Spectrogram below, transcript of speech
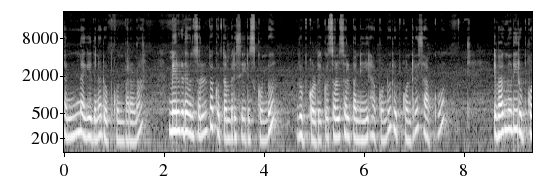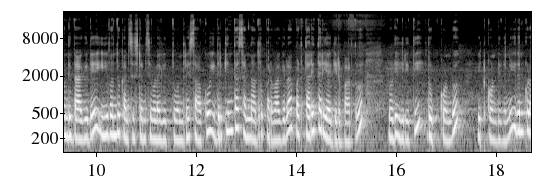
ಸಣ್ಣಗೆ ಇದನ್ನು ರುಬ್ಕೊಂಡು ಬರೋಣ. ಮೇಲ್ಗಡೆ ಒಂದು ಸ್ವಲ್ಪ ಕೊತ್ತಂಬರಿ ಸೇರಿಸ್ಕೊಂಡು ರುಬ್ಕೊಳ್ಬೇಕು. ಸ್ವಲ್ಪ ಸ್ವಲ್ಪ ನೀರು ಹಾಕ್ಕೊಂಡು ರುಬ್ಕೊಂಡ್ರೆ ಸಾಕು. ಇವಾಗ ನೋಡಿ ರುಬ್ಕೊಂಡಿದ್ದಾಗಿದೆ. ಈ ಒಂದು ಕನ್ಸಿಸ್ಟೆನ್ಸಿ ಒಳಗಿತ್ತು ಅಂದರೆ ಸಾಕು. ಇದಕ್ಕಿಂತ ಸಣ್ಣ ಆದರೂ ಪರವಾಗಿಲ್ಲ ಬಟ್ ತರಿ ತರಿಯಾಗಿರಬಾರ್ದು. ನೋಡಿ ಈ ರೀತಿ ರುಬ್ಕೊಂಡು ಇಟ್ಕೊಂಡಿದ್ದೀನಿ. ಇದನ್ನು ಕೂಡ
